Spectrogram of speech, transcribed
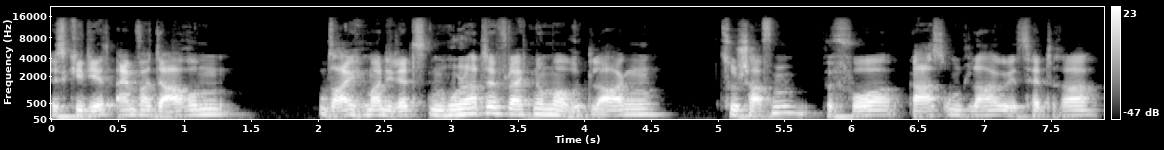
Es geht jetzt einfach darum, sage ich mal, die letzten Monate vielleicht nochmal Rücklagen zu schaffen, bevor Gasumlage etc.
